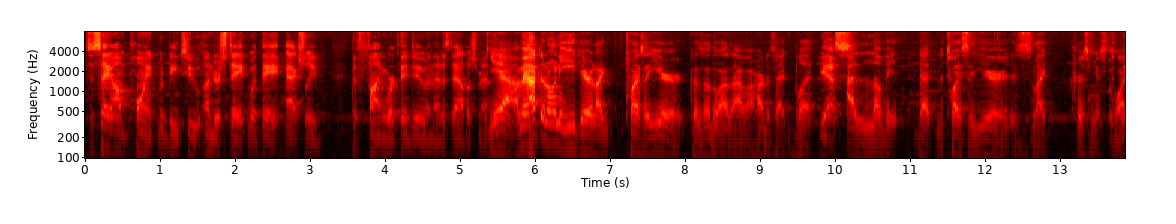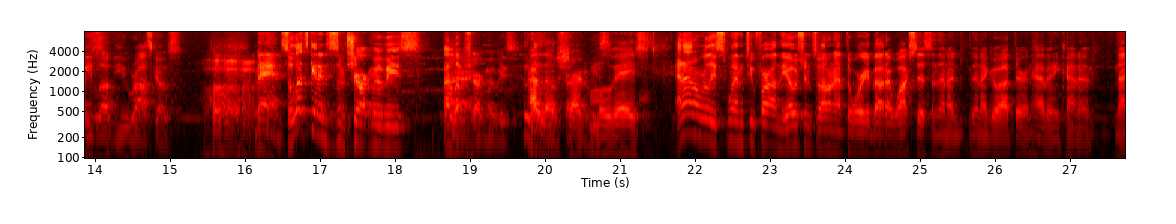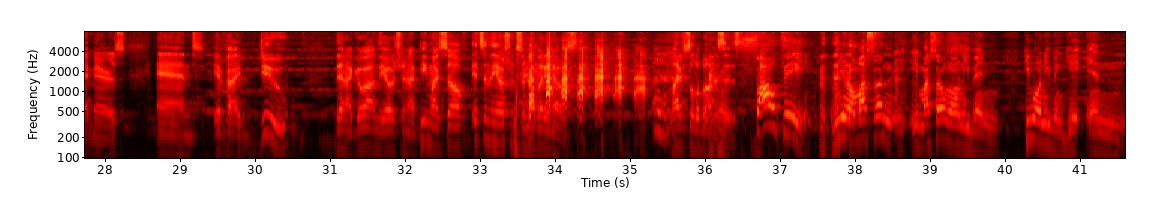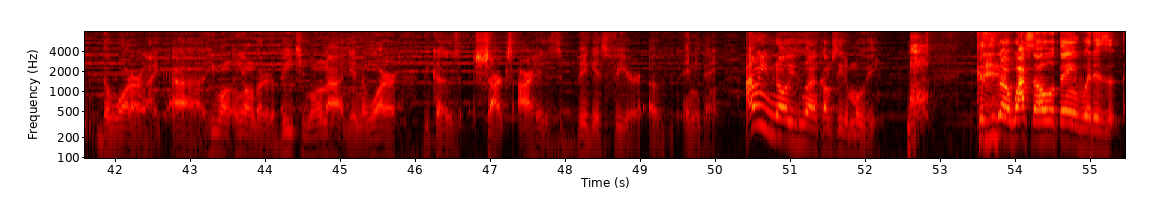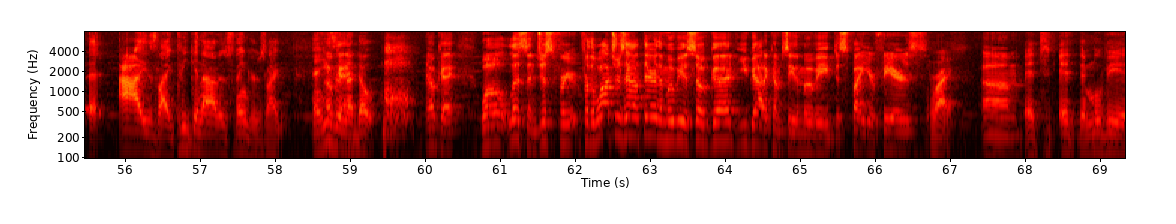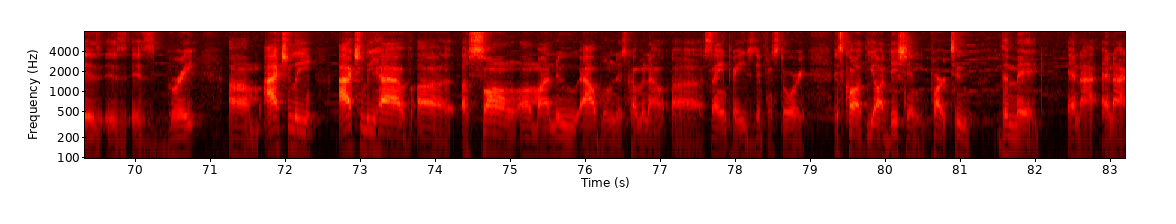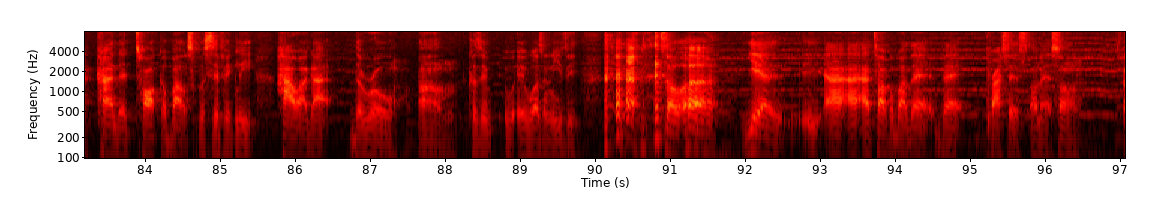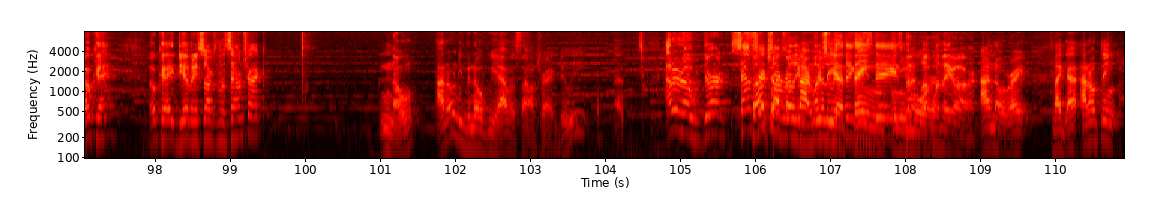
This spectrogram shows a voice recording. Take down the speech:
to say on point would be to understate what they actually the fine work they do in that establishment. Yeah, I mean, I could only eat there like twice a year because otherwise I have a heart attack. But Yes. I love it. That the twice a year is like Christmas twice. We love you, Roscoe's. Man, so let's get into some shark movies. I love right. shark movies. Who I doesn't love shark movies. And I don't really swim too far on the ocean, so I don't have to worry about. I watch this and then I then I go out there and have any kind of nightmares. And if I do, then I go out in the ocean I pee myself. It's in the ocean, so nobody knows. Life's little bonuses. salty. you know, my son, he, my son won't even, he won't even get in the water. Like, uh, he won't, he won't go to the beach. He will not get in the water because sharks are his biggest fear of anything. I don't even know he's gonna come see the movie. Cause he's gonna watch the whole thing with his uh, eyes like peeking out his fingers, like, and he's Okay. an adult. Okay. Well, listen, just for for the watchers out there, the movie is so good, you got to come see the movie despite your fears. right. Um, It's it. The movie is is is great. Um, I actually I actually have uh, a song on my new album that's coming out. Uh, same page, different story. It's called The Audition Part Two, The Meg, and I and I kind of talk about specifically how I got the role because it it wasn't easy. so uh, yeah, I, I, talk about that that process on that song. okay. Okay. Do you have any songs on the soundtrack? No, I don't even know if we have a soundtrack. Do we? I, I don't know. There aren't soundtracks, Soundtracks aren't really are not much really of a thing, thing these days, but I love anymore. when they are. I know, right? Like I, I don't think.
